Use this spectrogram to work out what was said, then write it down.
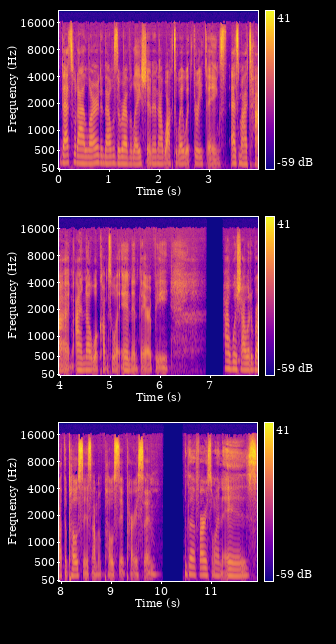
that's what I learned and that was the revelation and I walked away with three things as my time I know will come to an end in therapy. I wish I would have brought the post-its. I'm a post-it person. The first one is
